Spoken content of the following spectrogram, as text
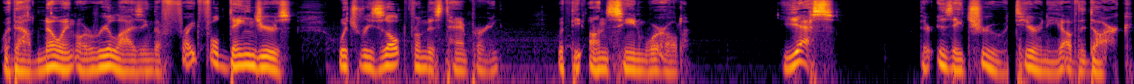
without knowing or realizing the frightful dangers which result from this tampering with the unseen world. Yes, there is a true tyranny of the dark.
